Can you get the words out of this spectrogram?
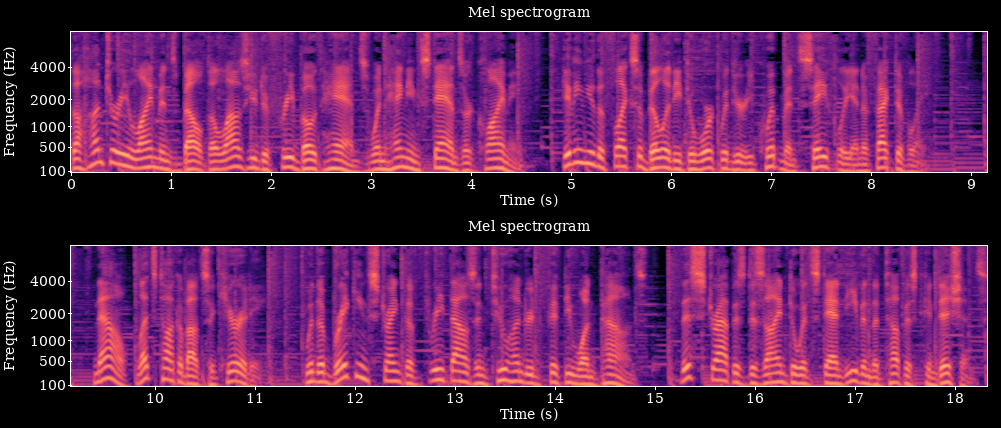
The Huntury Lineman's Belt allows you to free both hands when hanging stands or climbing, giving you the flexibility to work with your equipment safely and effectively. Now, let's talk about security. With a breaking strength of 3,251 pounds, this strap is designed to withstand even the toughest conditions.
